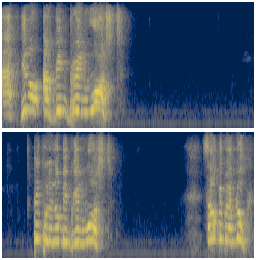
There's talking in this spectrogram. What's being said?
are, you know, have been brainwashed. People will not be brainwashed. Some people them look,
